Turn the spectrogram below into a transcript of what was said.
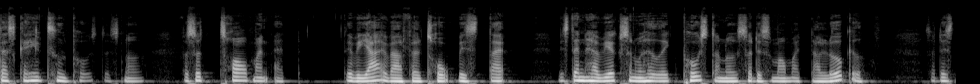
Der skal hele tiden postes noget. For så tror man, at det vil jeg i hvert fald tro, hvis, der, hvis den her virksomhed ikke poster noget, så er det som om, at der er lukket. Så det,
